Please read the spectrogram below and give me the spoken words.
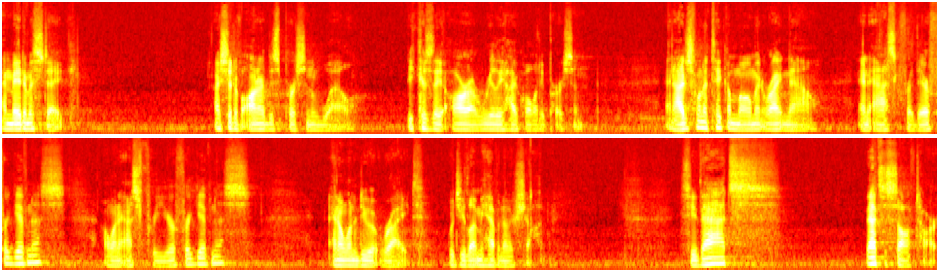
I made a mistake. I should have honored this person well because they are a really high quality person. And I just want to take a moment right now and ask for their forgiveness. I want to ask for your forgiveness. And I want to do it right. Would you let me have another shot? See, that's, that's a soft heart.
